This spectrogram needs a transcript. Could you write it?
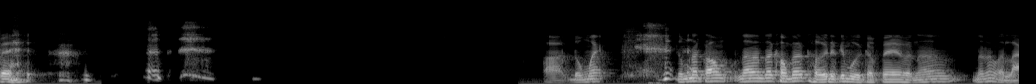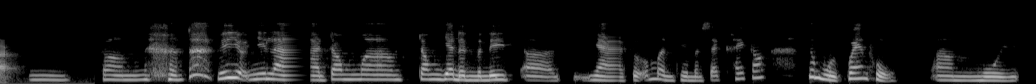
phê. À, đúng ấy. Đúng nó có nó nó không có khử được cái mùi cà phê và nó nó rất là lạc. Ừm, còn ví dụ như là trong, ơ, trong gia đình mình đi, ờ, nhà cửa mình thì mình sẽ thấy có cái mùi quen thuộc, mùi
